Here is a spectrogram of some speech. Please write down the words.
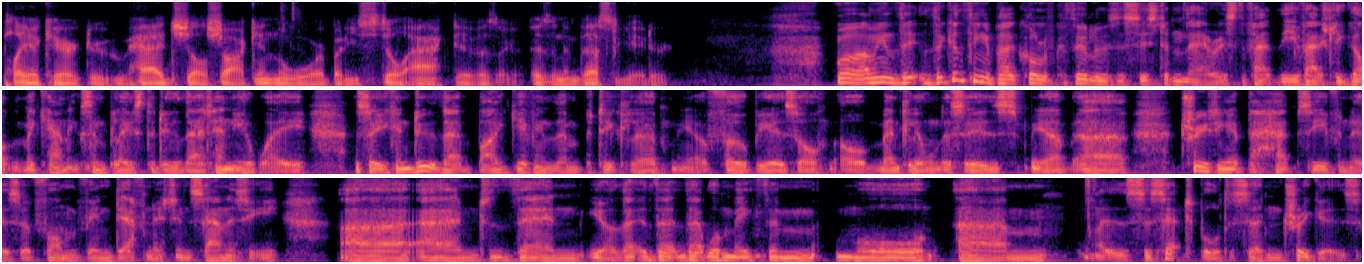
play a character who had shell shock in the war, but he's still active as a as an investigator." Well, I mean, the, the good thing about Call of Cthulhu as a system there is the fact that you've actually got the mechanics in place to do that anyway. So you can do that by giving them particular, you know, phobias or, or mental illnesses, you know, uh, treating it perhaps even as a form of indefinite insanity. Uh, and then, you know, that, that, that will make them more, um, susceptible to certain triggers.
